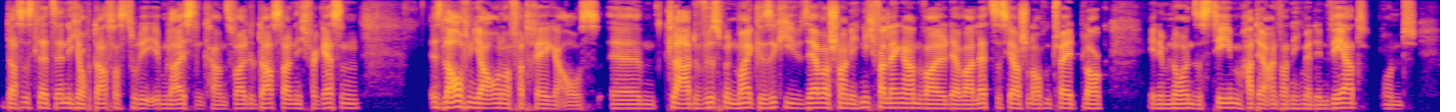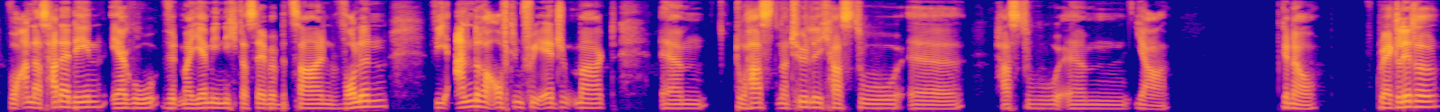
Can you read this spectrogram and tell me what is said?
das ist letztendlich auch das, was du dir eben leisten kannst, weil du darfst halt nicht vergessen, es laufen ja auch noch Verträge aus. Ähm, klar, du wirst mit Mike Gesicki sehr wahrscheinlich nicht verlängern, weil der war letztes Jahr schon auf dem Trade-Block. In dem neuen System hat er einfach nicht mehr den Wert und woanders hat er den. Ergo wird Miami nicht dasselbe bezahlen wollen wie andere auf dem Free Agent Markt. Ähm, du hast natürlich hast du äh, hast du ähm, ja genau Greg Little,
